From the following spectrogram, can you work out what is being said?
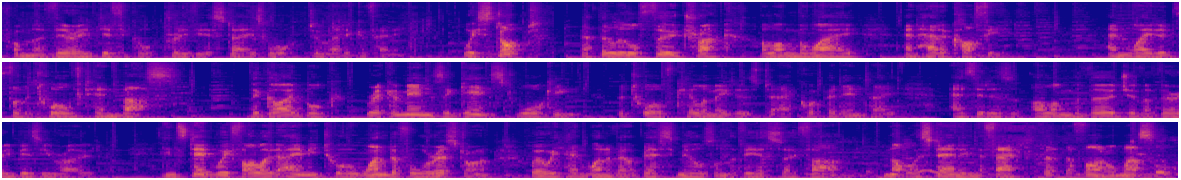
from the very difficult previous day's walk to Radicofani. We stopped at the little food truck along the way and had a coffee and waited for the 1210 bus. The guidebook recommends against walking the 12 kilometres to Acquapendente as it is along the verge of a very busy road. Instead, we followed Amy to a wonderful restaurant where we had one of our best meals on the Via so far, notwithstanding the fact that the final mussel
